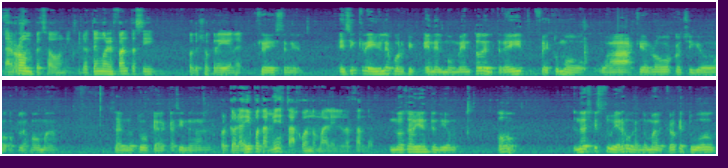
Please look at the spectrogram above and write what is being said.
La rompe Sabonis. Y lo tengo en el Fantasy porque yo creí en él. creíste en él. Es increíble porque en el momento del trade fue como, wow, qué robo consiguió Oklahoma. O sea, no tuvo que dar casi nada. Porque Oladipo también estaba jugando mal en los Thunder. No se había entendido. Ojo, no es que estuviera jugando mal, creo que tuvo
